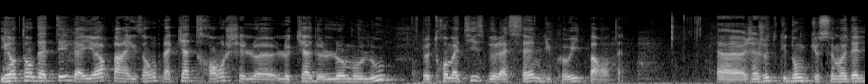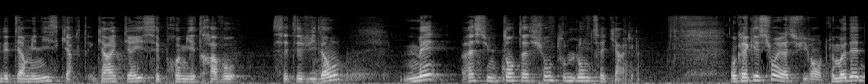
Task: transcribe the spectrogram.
Il entend dater d'ailleurs, par exemple, à 4 ans, chez le, cas de l'homme au loup, le traumatisme de la scène du coït parental. Euh, J'ajoute donc que ce modèle déterministe car- caractérise ses premiers travaux, c'est évident, mais reste une tentation tout le long de sa carrière. Donc la question est la suivante. Le modèle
